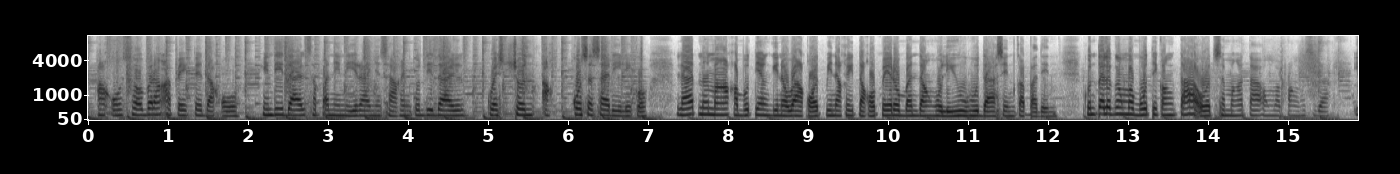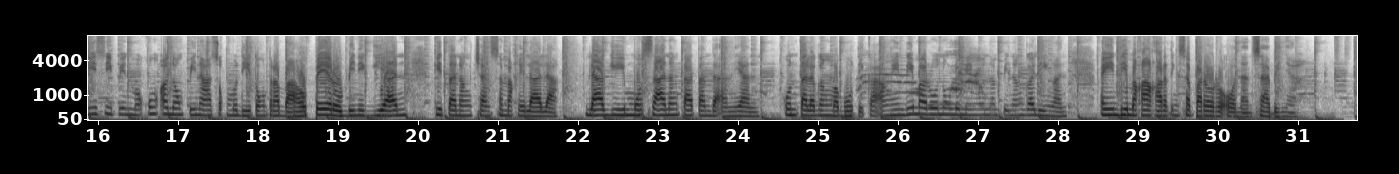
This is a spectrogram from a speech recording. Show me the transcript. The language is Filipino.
ako, sobrang affected ako. Hindi dahil sa paninira niya sa akin, kundi dahil question ako sa sarili ko. Lahat ng mga kabutiang ginawa ko at pinakita ko, pero bandang huli, huhudasin ka pa din. Kung talagang mabuti kang tao at sa mga taong mapanghusga, isipin mo kung anong pinasok mo ditong trabaho, pero binigyan kita ng chance na makilala. Lagi mo sanang tatandaan yan kung talagang mabuti ka. Ang hindi marunong lumingon ng pinanggalingan ay hindi makakarating sa paroroonan, sabi niya.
